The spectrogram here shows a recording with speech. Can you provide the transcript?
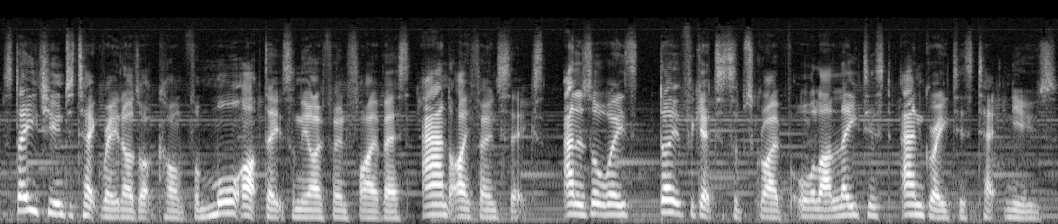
Stay tuned to techradar.com for more updates on the iPhone 5S and iPhone 6, and as always, don't forget to subscribe for all our latest and greatest tech news.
